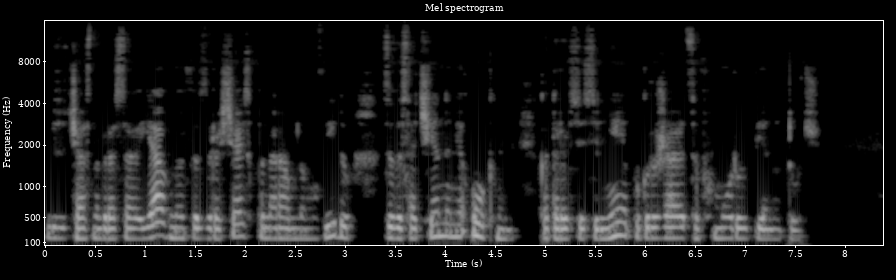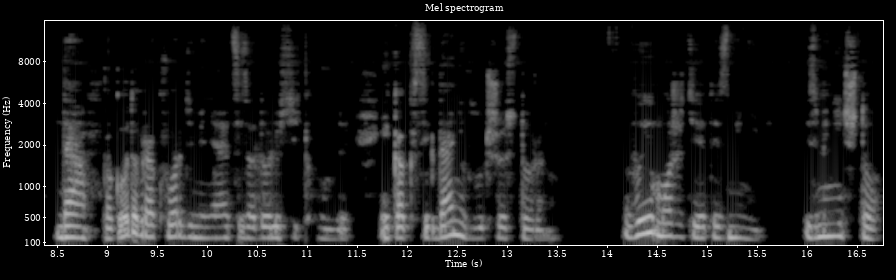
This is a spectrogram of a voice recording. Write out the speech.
Безучастно бросаю я, вновь возвращаясь к панорамному виду за высоченными окнами, которые все сильнее погружаются в хмурую пену туч. Да, погода в Рокфорде меняется за долю секунды, и, как всегда, не в лучшую сторону. Вы можете это изменить. Изменить что?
